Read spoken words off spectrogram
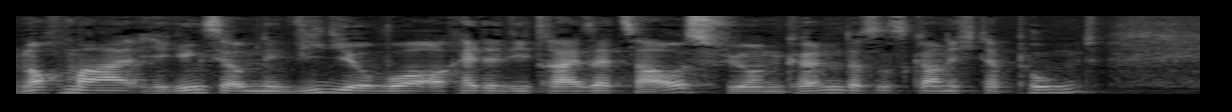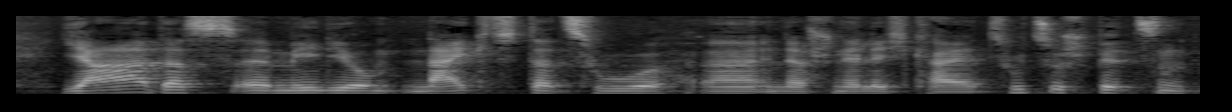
nochmal, hier ging es ja um den Video, wo er auch hätte die drei Sätze ausführen können. Das ist gar nicht der Punkt. Ja, das äh, Medium neigt dazu, äh, in der Schnelligkeit zuzuspitzen.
